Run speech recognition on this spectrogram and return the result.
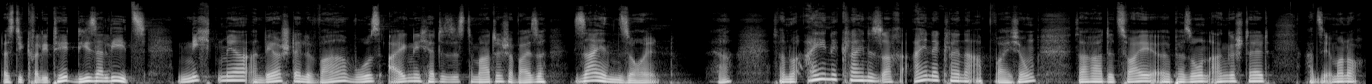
dass die Qualität dieser Leads nicht mehr an der Stelle war, wo es eigentlich hätte systematischerweise sein sollen. Ja, es war nur eine kleine Sache, eine kleine Abweichung. Sarah hatte zwei äh, Personen angestellt, hat sie immer noch,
